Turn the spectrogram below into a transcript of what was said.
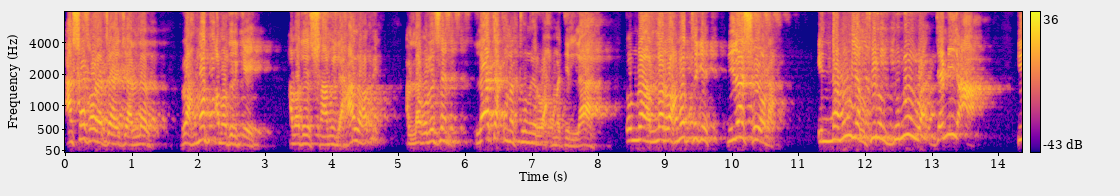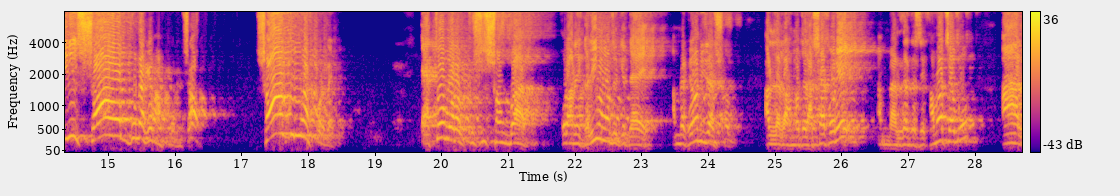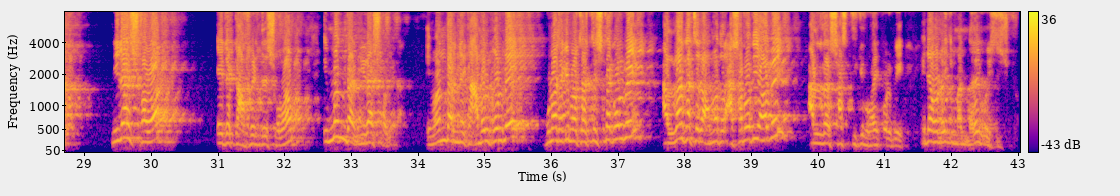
আশা করা যায় যে আল্লাহর রহমত আমাদেরকে, আমাদের সামিল হাল হবে। আল্লাহ বলেছেন, লা তাকুনা তুমি রহমতিল্লাহ। তোমরা আল্লাহর রহমত থেকে নিরাশ হইও না। ইন্নাহু ইয়াগফিরুল যুনুবা জামিআ। তিনি সব গুনাহকে মাফ করবেন, সব। সব তিনি মাফ করবেন। এত বড় খুশির সংবাদ কোরআনে কারিম আমাদেরকে দেয়, আমরা কেন নিরাশ হব? আল্লাহ রহমতের আশা করে আমরা আল্লাহর কাছে ক্ষমা চাবো। আর নিরাশ হওয়া, এটা কাফেরদের স্বভাব। ইমানদার নিরাশ হবে না। ইমানদার নেকে আমল করবে গুণা বাঁচার চেষ্টা করবে, আল্লাহর কাছে রহমতের আশাবাদী হবে, আল্লাহর শাস্তিকে ভয় করবে। এটা হলো ইমানদারের বৈশিষ্ট্য।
